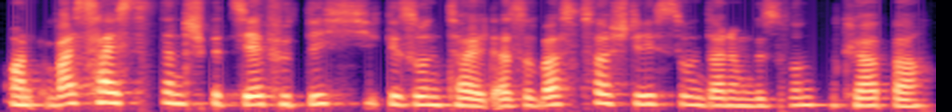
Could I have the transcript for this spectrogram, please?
Und was heißt denn speziell für dich Gesundheit? Also was verstehst du unter einem gesunden Körper?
